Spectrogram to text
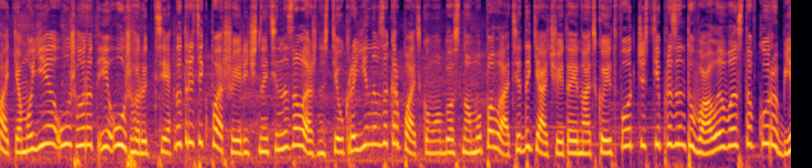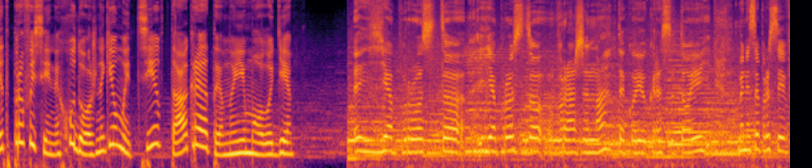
Закарпаття моє, Ужгород і Ужгородці. До 31-ї річниці незалежності України в Закарпатському обласному палаці дитячої та юнацької творчості презентували виставку робіт професійних художників, митців та креативної молоді. Я просто, я просто вражена такою красотою. Мене запросив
